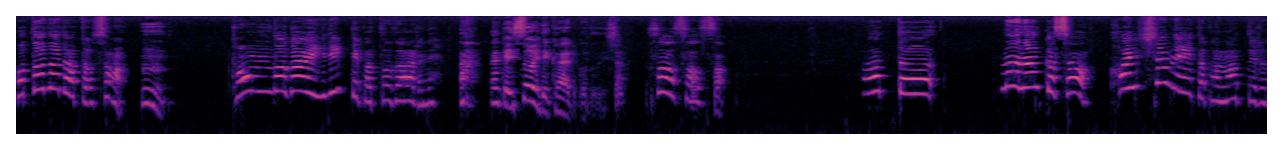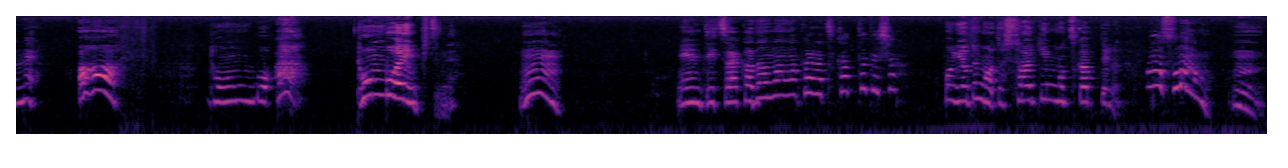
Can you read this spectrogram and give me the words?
言葉だとさ、うん。トンボが入りってことがあるね。あ、なんか急いで帰ることでしょ？そうそうそう。あと、まあなんかさ、会社名とかなってるね。ああ、トンボ、あ、トンボ鉛筆ね。うん。鉛筆は子供の頃使ったでしょ。あいや、でも私最近も使ってるのよ。あ、そうなの。うん。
